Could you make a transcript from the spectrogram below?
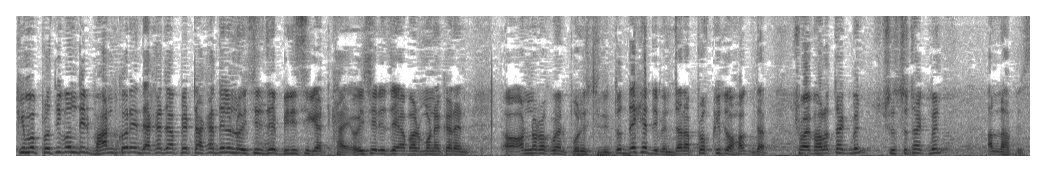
কিংবা প্রতিবন্ধীর ভান করে দেখা যায় আপনি টাকা দিলেন, ওই সিরিজে বিড়ি সিগারেট খায়, ওই সিরিজে আবার মনে করেন অন্য রকমের পরিস্থিতি। তো দেখে দিবেন, যারা প্রকৃত হকদার। সবাই ভালো থাকবেন, সুস্থ থাকবেন। আল্লাহ হাফিজ।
